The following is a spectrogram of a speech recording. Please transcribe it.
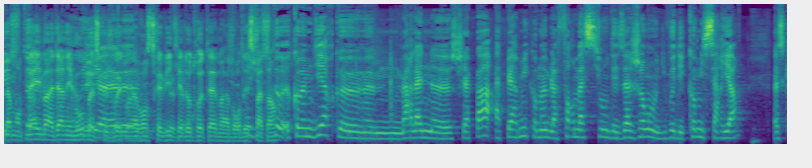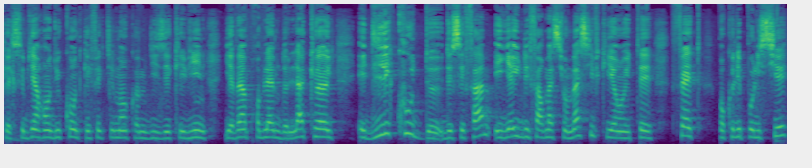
lamentable. un dernier mot, parce que je voudrais qu'on avance très vite. Il y a d'autres thèmes à aborder ce matin. Je quand même dire que Marlène Schiappa a permis quand même la formation des agents au niveau des commissariats parce qu'elle s'est bien rendue compte qu'effectivement, comme disait Kevin, il y avait un problème de l'accueil et de l'écoute de, de, ces femmes. Et il y a eu des formations massives qui ont été faites pour que les policiers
